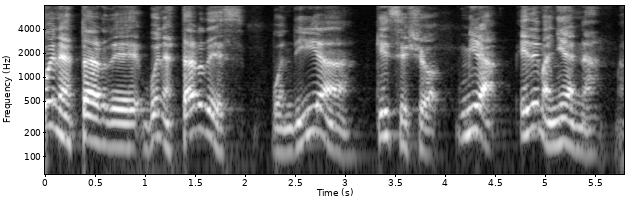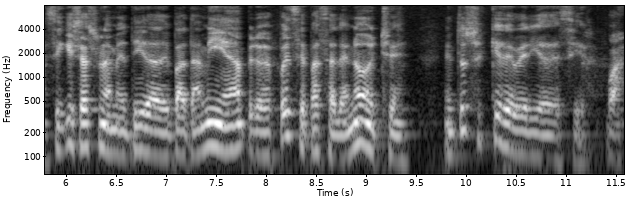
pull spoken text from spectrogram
Buenas tardes, buenas tardes, buen día, qué sé yo. Mira, es de mañana, así que ya es una metida de pata mía, pero después se pasa la noche. Entonces, ¿qué debería decir? Bueno,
